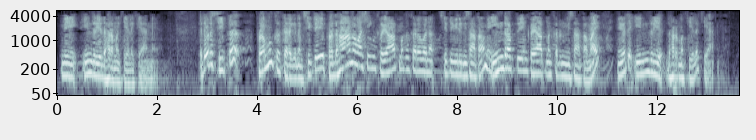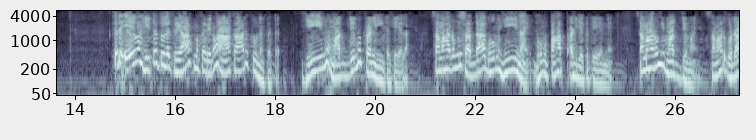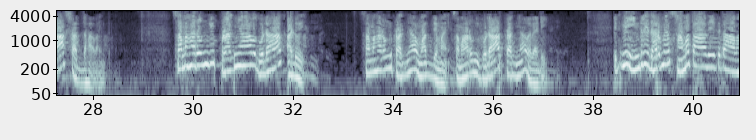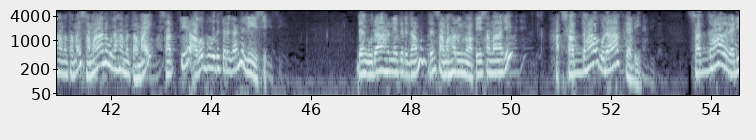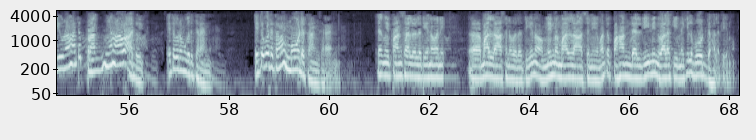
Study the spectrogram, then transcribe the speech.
මේ ඉන්ද්‍රිය ධර්ම කියලා කියන්නේ. එතකොට සිත ප්‍රමුඛ කරගෙන සිතේ ප්‍රධාන වශයෙන් ක්‍රියාත්මක කරන සිටිවිලි නිසා තමයි මේ ඉන්ද්‍රත්වයෙන් ක්‍රියාත්මක කරන නිසා තමයි මේකට ඉන්ද්‍රිය ධර්ම කියලා කියන්නේ. ඒතර ඒවා හිත තුල ක්‍රියාත්මක වෙනවා ආකාර තුනකට. හීන, මධ්‍යම, ප්‍රනීත කියලා. සමහරුන්ගේ ශ්‍රද්ධාව බොහොම හීනයි. බොහොම පහත් අඩියක තියෙන්නේ. සමහරුන්ගේ මධ්‍යමයි. සමහර ගොඩාක් ශ්‍රද්ධාවයි. සමහරුන්ගේ ප්‍රඥාව ගොඩාක් අඩුයි. සමහරුන්ගේ ප්‍රඥාව මධ්‍යමයි. සමහරුන්ගේ ගොඩාක් ප්‍රඥාව වැඩි. ඉතින් මේ ඉන්ද්‍රිය ධර්ම සමතාවයකට ආවහම තමයි සමාන වුණාම තමයි සත්‍යය අවබෝධ කරගන්න ලේසි. දැන් උදාහරණයකට ගමු. දැන් සමහරු ඉන්නවා අපේ සමාජයේ ශ්‍රද්ධාව ගොඩාක් වැඩි. ශ්‍රද්ධාව වැඩි වුණාට ප්‍රඥාව අඩුයි. එතකොට මොකද කරන්නේ? එතකොට තමයි මෝඩකම් කරන්නේ. දැන් ওই පන්සල් වල තියෙනවනේ මල් ආසනවල තියෙනවා මෙම මල් ආසනය මත පහන් දැල්වීමෙන් වළකින්න කියලා බෝඩ් ගහලා තියෙනවා.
